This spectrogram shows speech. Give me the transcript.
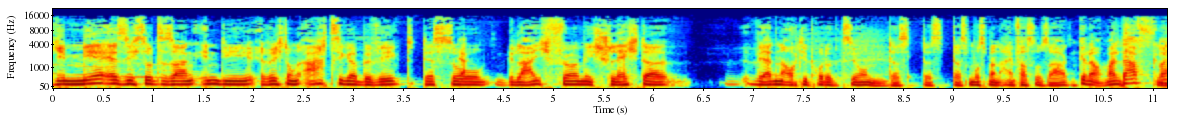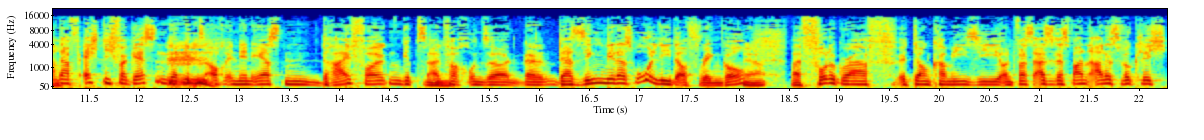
je mehr er sich sozusagen in die Richtung 80er bewegt, desto gleichförmig schlechter werden auch die Produktionen. Das, das, das muss man einfach so sagen. Genau, man darf, man darf echt nicht vergessen, da gibt's auch in den ersten drei Folgen gibt's mhm. einfach unser, da, da singen wir das hohe Lied auf Ringo, ja. weil Photograph, It Don't Come Easy und was, also das waren alles wirklich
